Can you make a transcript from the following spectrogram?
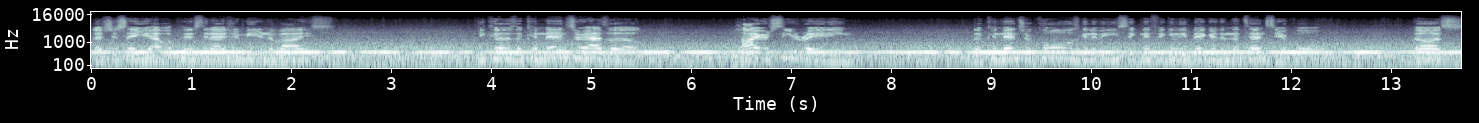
let's just say you have a piston as your metering device because the condenser has a higher seer rating, the condenser coil is going to be significantly bigger than the 10 seer coil. Thus,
